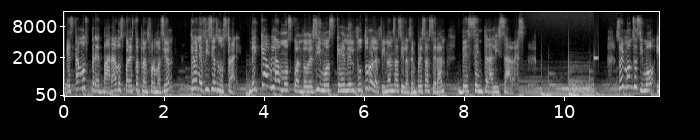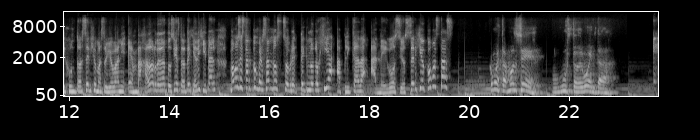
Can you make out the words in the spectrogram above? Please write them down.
¿Estamos preparados para esta transformación? ¿Qué beneficios nos trae? ¿De qué hablamos cuando decimos que en el futuro las finanzas y las empresas serán descentralizadas? Soy Monse Simó y junto a Sergio Mastro Giovanni, embajador de datos y estrategia digital, vamos a estar conversando sobre tecnología aplicada a negocios. Sergio, ¿cómo estás? ¿Cómo estás, Monse? Un gusto de vuelta.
